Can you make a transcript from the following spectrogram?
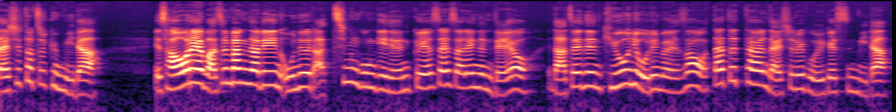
날씨 터치큐입니다. 4월의 마지막 날인 오늘 아침 공기는 꽤 쌀쌀했는데요. 낮에는 기온이 오르면서 따뜻한 날씨를 보이겠습니다.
